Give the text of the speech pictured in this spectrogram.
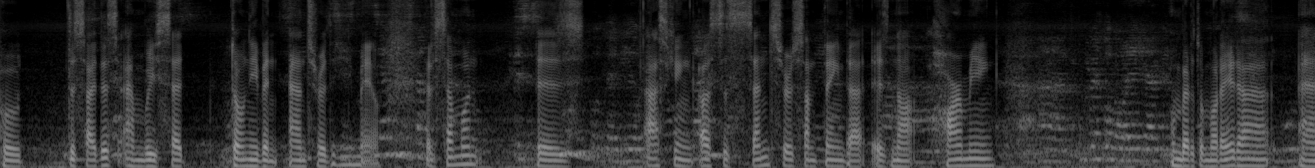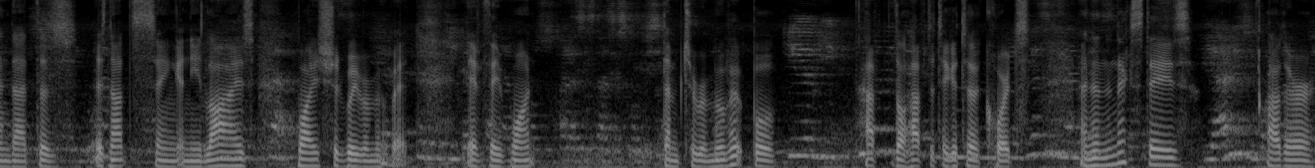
who decide this, and we said, don't even answer the email. If someone is asking us to censor something that is not harming Humberto Moreira and that does is not saying any lies, why should we remove it? If they want them to remove it, we'll have they'll have to take it to the courts. And then the next days, other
